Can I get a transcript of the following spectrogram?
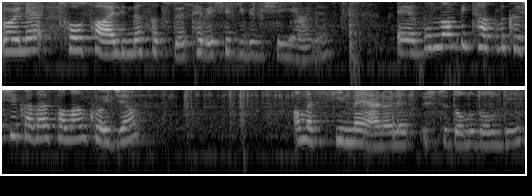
Böyle toz halinde satılıyor. Tebeşir gibi bir şey yani. Ee, bundan bir tatlı kaşığı kadar falan koyacağım. Ama silme yani öyle üstü dolu dolu değil.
